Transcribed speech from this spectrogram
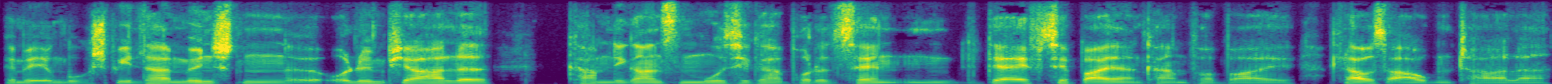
wenn wir irgendwo gespielt haben, München, äh, Olympiahalle, kamen die ganzen Musiker, Produzenten, der FC Bayern kam vorbei, Klaus Augenthaler,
